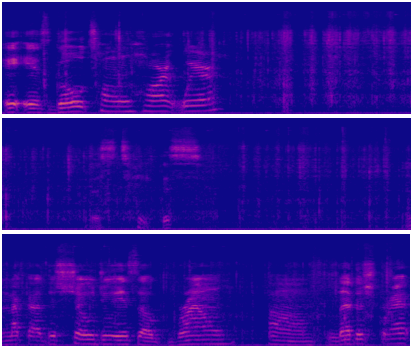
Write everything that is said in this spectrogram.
it is gold tone hardware. Let's take this and like I just showed you it's a brown um, leather scrap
